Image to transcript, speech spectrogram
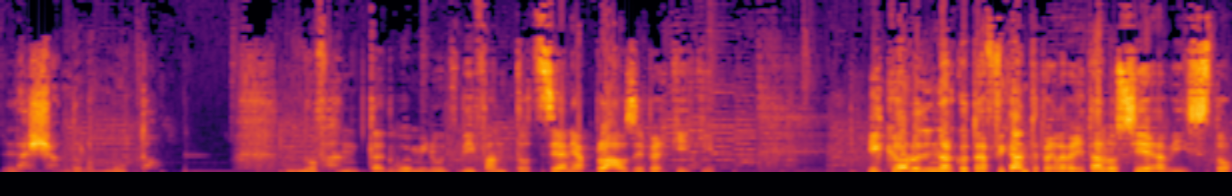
lasciandolo muto. 92 minuti di fantoziani applausi per Kiki. Il crollo di un narcotrafficante per la verità lo si era visto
